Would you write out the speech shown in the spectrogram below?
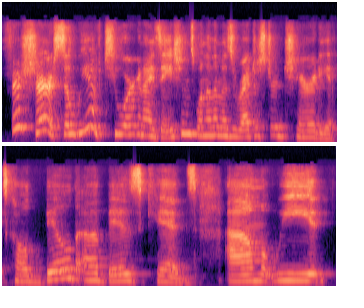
For sure. So we have two organizations. One of them is a registered charity. It's called Build a Biz Kids. Um, we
